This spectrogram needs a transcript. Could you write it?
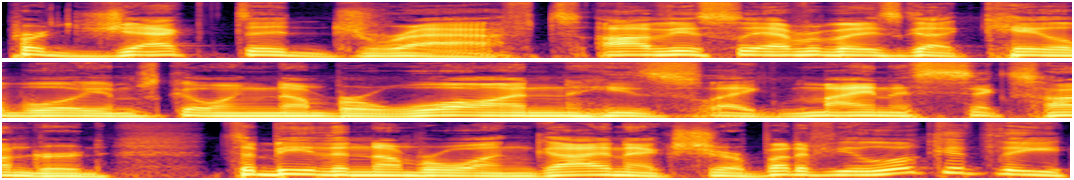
projected draft, obviously everybody's got Caleb Williams going number one. He's like minus 600 to be the number one guy next year. But if you look at the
